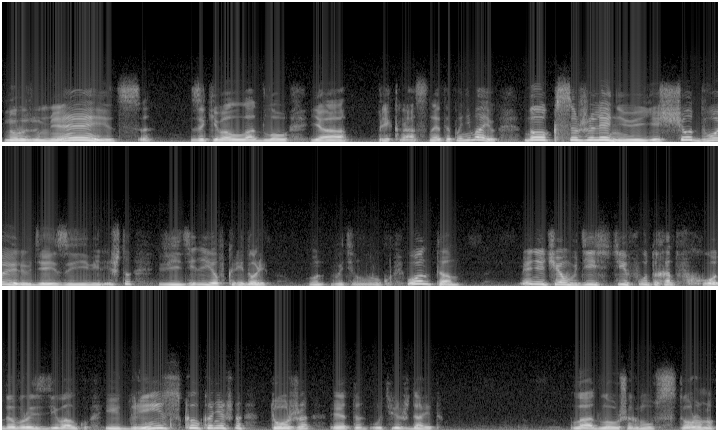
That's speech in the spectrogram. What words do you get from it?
Ну, разумеется, закивал Ладлоу, я прекрасно это понимаю, но, к сожалению, еще двое людей заявили, что видели ее в коридоре. Он вытянул руку. Вон там, менее чем в десяти футах от входа в раздевалку. И Дрискл, конечно, тоже это утверждает. Ладлоу шагнул в сторону,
